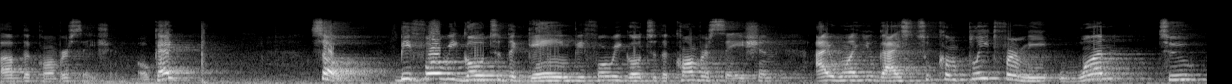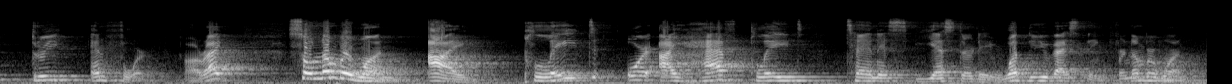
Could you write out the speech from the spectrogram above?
of the conversation. Okay? So, before we go to the game, before we go to the conversation, I want you guys to complete for me one, two, three, and four. All right? So, number one, I played or I have played tennis yesterday. What do you guys think? For number one,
